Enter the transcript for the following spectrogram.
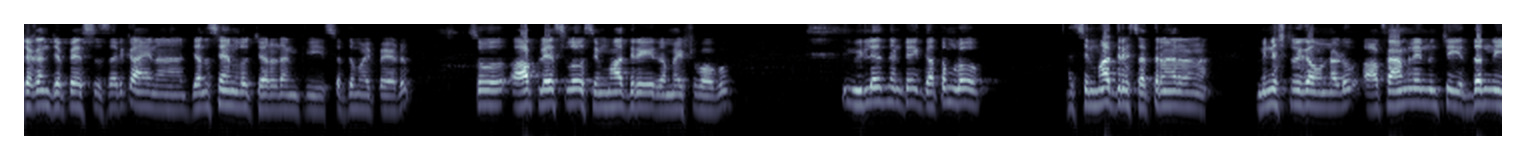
జగన్ చెప్పేసేసరికి ఆయన జనసేనలో చేరడానికి సిద్ధమైపోయాడు. సో ఆ ప్లేస్లో సింహాద్రి రమేష్ బాబు వీళ్ళేంటంటే గతంలో సింహాద్రి సత్యనారాయణ మినిస్టర్గా ఉన్నాడు. ఆ ఫ్యామిలీ నుంచి ఇద్దరిని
